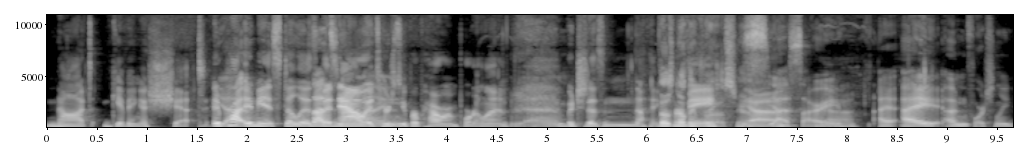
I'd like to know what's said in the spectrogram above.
not giving a shit. It Yeah. pro- I mean, it still is, That's but now not it's her superpower in Portland, Yeah. which does nothing. Does for nothing me. for us, yeah. Yeah, sorry. Yeah. I, I unfortunately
